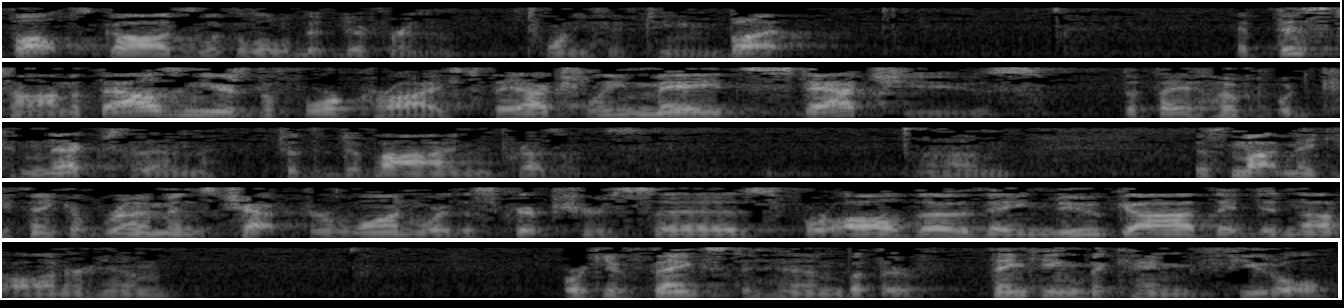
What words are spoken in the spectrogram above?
false gods look a little bit different in 2015. But at this time, a thousand years before Christ, they actually made statues that they hoped would connect them to the divine presence. Um, this might make you think of Romans chapter 1, where the scripture says, For although they knew God, they did not honor him or give thanks to him, but their thinking became futile,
